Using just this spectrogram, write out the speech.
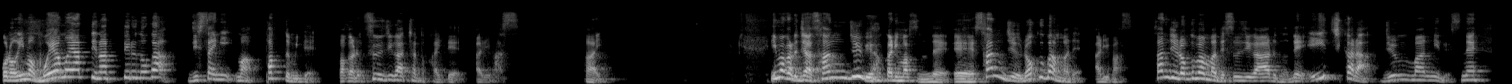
この今、もやもやってなってるのが、実際に、まあ、パッと見て分かる数字がちゃんと書いてあります。はい。今からじゃあ30秒測りますので、えー、36番まであります。36番まで数字があるので、1から順番にですね、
